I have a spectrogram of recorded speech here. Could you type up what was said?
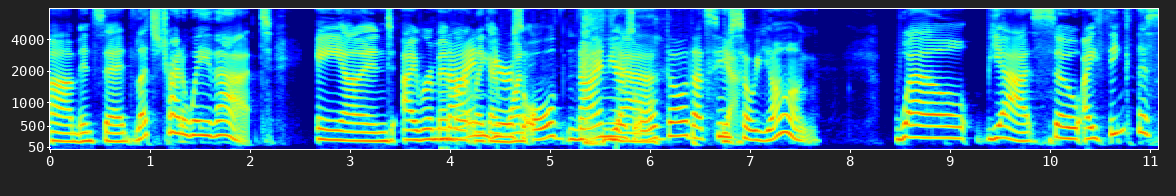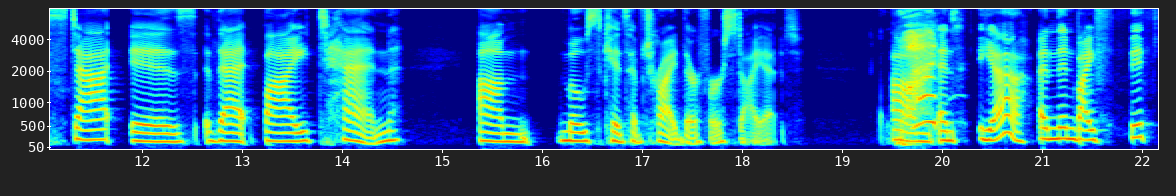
um, and said, let's try to weigh that. And I remember, nine like, I years old. Nine years old though. That seems Yeah. so young. Well, yeah. So I think the stat is that by 10, um, most kids have tried their first diet. Um, and yeah. And then by fif-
